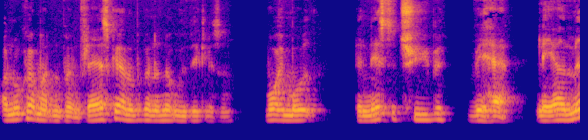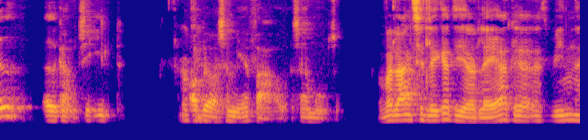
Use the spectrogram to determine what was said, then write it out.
og nu kommer den på en flaske, og nu begynder den at udvikle sig. Hvorimod den næste type vil have lagret med adgang til ilt, okay. og vil også have mere farve af samme årsag. Og hvor lang tid ligger de og lærer der vinene?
